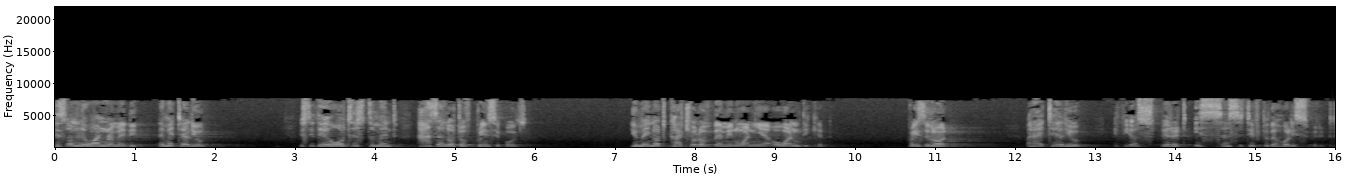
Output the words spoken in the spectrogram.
There's only one remedy. Let me tell you, you see, the Old Testament has a lot of principles. You may not catch all of them in one year or one decade. Praise the Lord. But I tell you, if your spirit is sensitive to the Holy Spirit,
